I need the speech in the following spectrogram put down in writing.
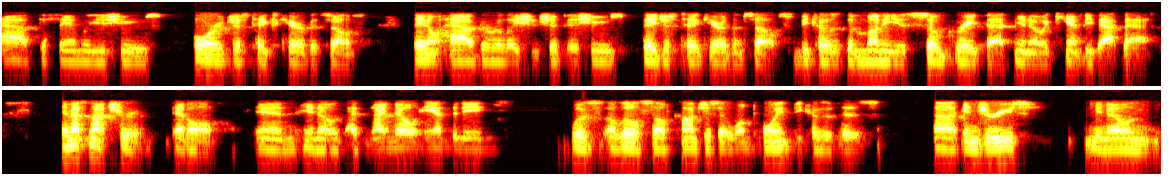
have the family issues or it just takes care of itself. They don't have the relationship issues. They just take care of themselves because the money is so great that, you know, it can't be that bad. And that's not true at all. And, you know, I, I know Anthony was a little self conscious at one point because of his uh, injuries, you know, and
